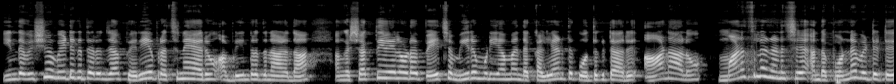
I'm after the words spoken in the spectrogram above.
இந்த விஷயம் வீட்டுக்கு தெரிஞ்சா பெரிய பிரச்சனையாயிரும் அப்படின்றதுனால தான் அங்க சக்திவேலோட பேச்சை மீற முடியாம இந்த கல்யாணத்துக்கு ஒத்துக்கிட்டாரு. ஆனாலும் மனசுல நினைச்ச அந்த பொண்ணை விட்டுட்டு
